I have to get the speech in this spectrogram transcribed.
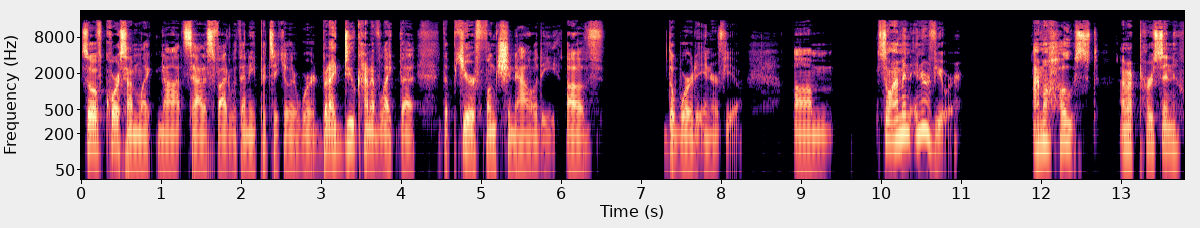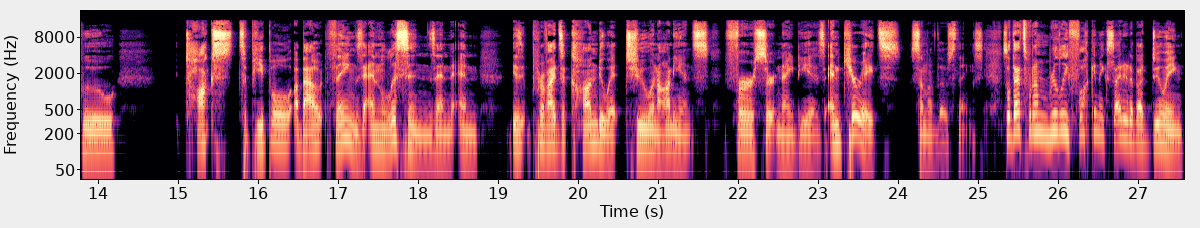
So of course I'm like not satisfied with any particular word, but I do kind of like the, the pure functionality of the word interview. Um, so I'm an interviewer. I'm a host. I'm a person who talks to people about things and listens and, and it provides a conduit to an audience for certain ideas and curates some of those things. So that's what I'm really fucking excited about doing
